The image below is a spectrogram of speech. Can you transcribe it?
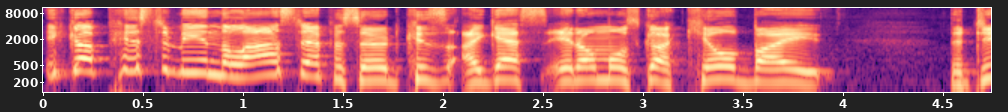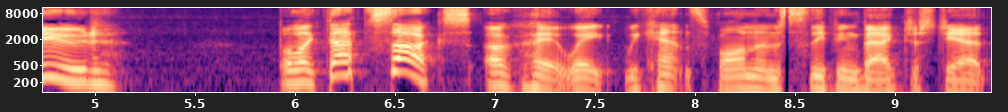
It got pissed at me in the last episode because I guess it almost got killed by the dude. But like, that sucks. Okay, wait. We can't spawn in a sleeping bag just yet.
